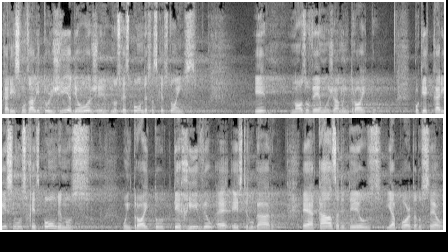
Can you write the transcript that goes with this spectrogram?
Caríssimos, a liturgia de hoje nos responde essas questões e nós o vemos já no introito, porque, caríssimos, responde-nos o introito: terrível é este lugar, é a casa de Deus e a porta do céu.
